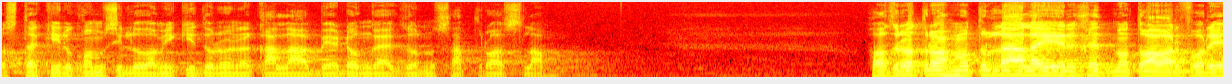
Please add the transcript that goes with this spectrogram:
অবস্থা কীরকম ছিল? আমি কী ধরনের কালা, বেডঙ্গা একজন ছাত্র আসলাম। হজরত রহমতুল্লাহ আলাইয়ের খেদমত হওয়ার পরে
